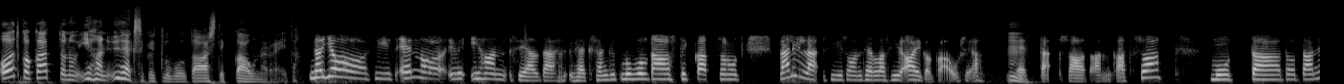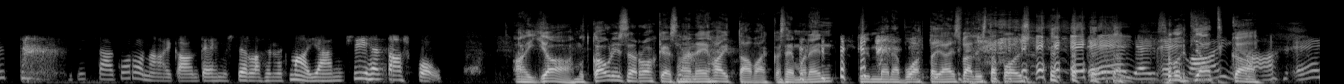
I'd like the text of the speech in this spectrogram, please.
Ootko kattonut ihan 90-luvulta asti kaunareita? No joo, siis en ole ihan sieltä 90-luvulta asti katsonut. Välillä siis on sellaisia aikakausia, mm. että saatan katsoa. Mutta tota, nyt, nyt tämä korona-aika on tehnyt sellaisen, että mä oon jäänyt siihen taas koukkuun. Ai jaa, mutta kauniissa rohkeissahan ei haittaa, vaikka semmoinen kymmenen vuotta jäisi välistä pois. Ei, ei, Sä ei voit jatkaa. lainkaan. Ei.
